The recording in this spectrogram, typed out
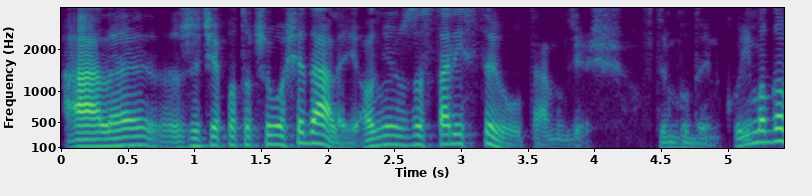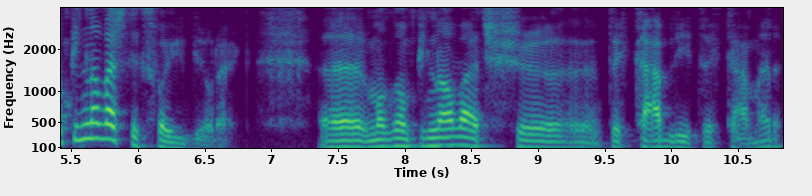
ale życie potoczyło się dalej. Oni już zostali z tyłu tam gdzieś w tym budynku i mogą pilnować tych swoich biurek. E, mogą pilnować e, tych kabli, tych kamer,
